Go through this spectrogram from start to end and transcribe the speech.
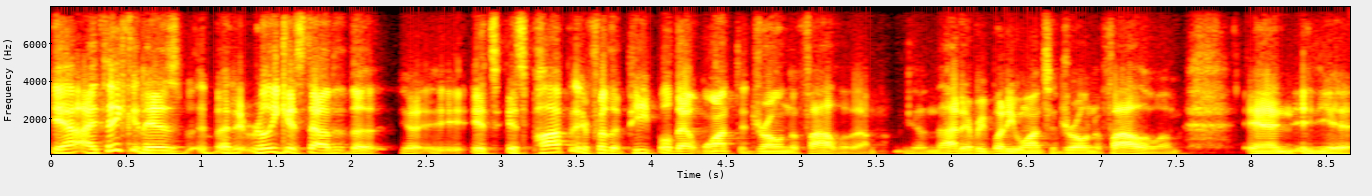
Yeah, I think it is, but it really gets down to the you know, it's it's popular for the people that want the drone to follow them. You know, not everybody wants a drone to follow them, and and, you,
